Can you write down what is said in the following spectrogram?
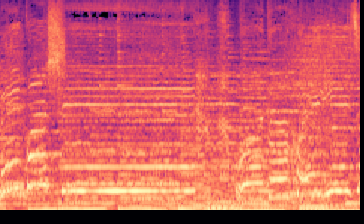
没关系。我的回忆在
